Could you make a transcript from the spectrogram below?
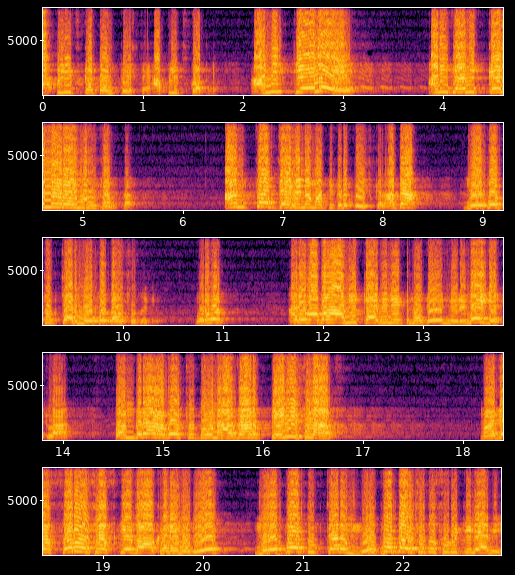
आपलीच कट अँड पेस्ट आहे आपलीच कॉप आहे. आम्ही केलंय आणि ते आम्ही करणार आहे म्हणून सांगतात. आमचाच जाहीरनामा तिकडे पेश केला. आता मोफत उपचार मोफत औषधं देऊ बरोबर? अरे बाबा आम्ही कॅबिनेटमध्ये निर्णय घेतला पंधरा ऑगस्ट दोन हजार तेवीस ला माझ्या सर्व शासकीय दवाखान्यामध्ये मोफत उपचार मोफत औषधं सुरू केली आम्ही.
